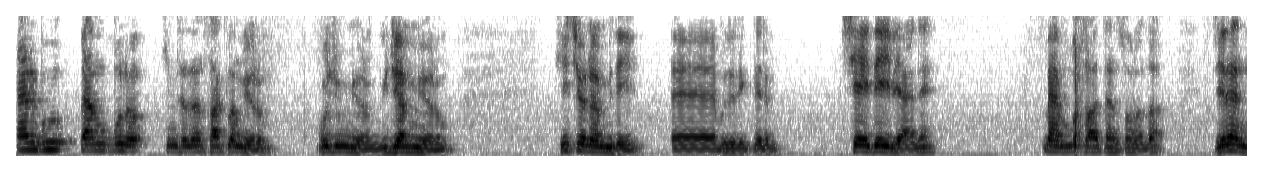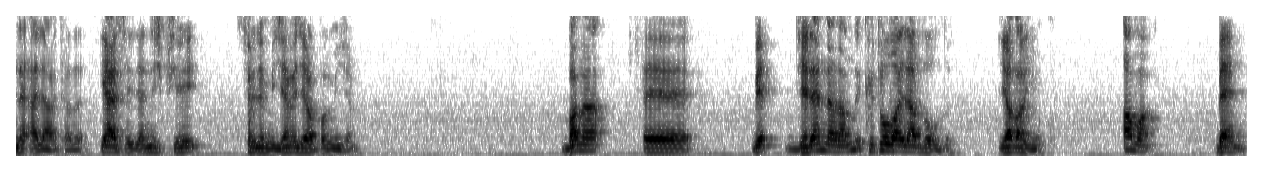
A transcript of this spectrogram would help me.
Yani bu ben bunu kimseden saklamıyorum. Gocunmuyorum, gücenmiyorum. Hiç önemli değil ee, bu dediklerim. Şey değil yani. Ben bu saatten sonra da Ceren'le alakalı gerçekten hiçbir şey söylemeyeceğim ve cevaplamayacağım. Bana eee ve Ceren'le aramda kötü olaylar da oldu. Yalan yok. Ama ben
